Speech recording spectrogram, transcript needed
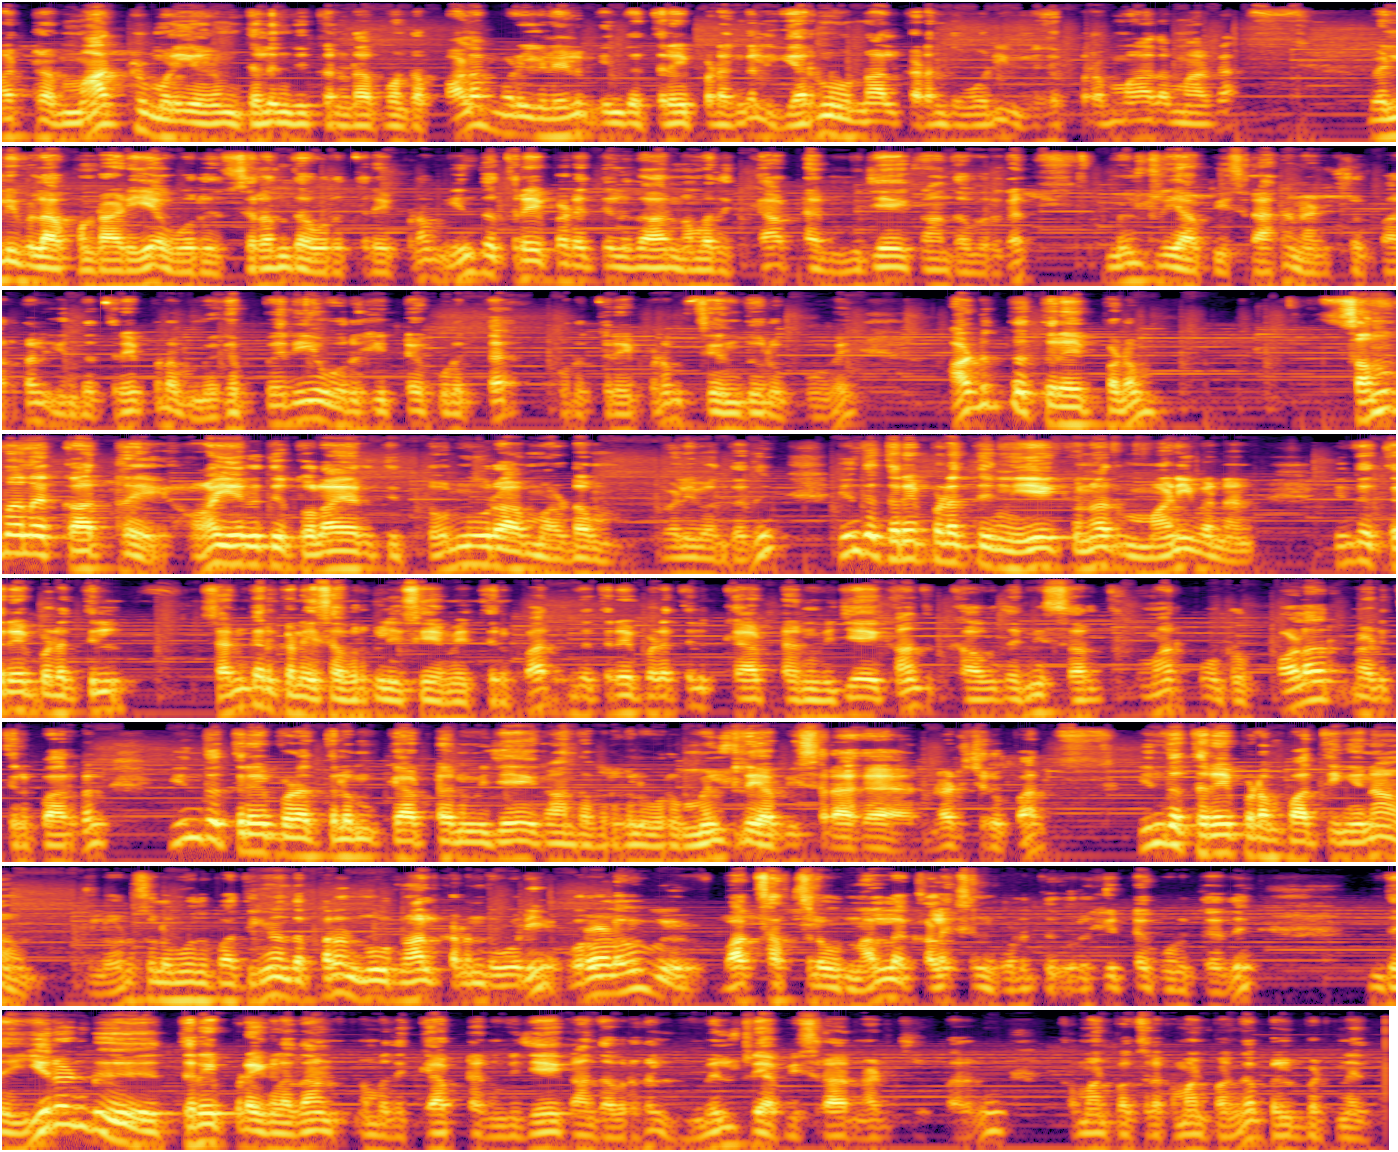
மற்ற மாற்று மொழிகளிலும் தெலுங்கு கன்னடா போன்ற பல மொழிகளிலும் இந்த திரைப்படங்கள் இரநூறு நாள் கடந்து ஓடி மிக பிரமாதமாக வெள்ளி விழா கொண்டாடிய ஒரு சிறந்த ஒரு திரைப்படம். இந்த திரைப்படத்தில் தான் நமது கேப்டன் விஜயகாந்த் அவர்கள் மிலிட்ரி ஆஃபீஸராக நடித்திருப்பார்கள். இந்த திரைப்படம் மிகப்பெரிய ஒரு ஹிட்டை கொடுத்த ஒரு திரைப்படம் செந்தூர் பூவை. அடுத்த திரைப்படம் சந்தன காற்றை ஆயிரத்தி தொள்ளாயிரத்தி தொண்ணூறாம் வருடம் வெளிவந்தது. இந்த திரைப்படத்தின் இயக்குனர் மணிவண்ணன். இந்த திரைப்படத்தில் சங்கர் கணேஷ் அவர்கள் இசையமைத்திருப்பார். இந்த திரைப்படத்தில் கேப்டன் விஜயகாந்த் கௌதமி சரத்குமார் போன்ற பலர் நடித்திருப்பார்கள். இந்த திரைப்படத்திலும் கேப்டன் விஜயகாந்த் அவர்கள் ஒரு மிலிட்ரி ஆஃபீஸராக நடிச்சிருப்பார். இந்த திரைப்படம் பார்த்தீங்கன்னா எல்லோரும் சொல்லும்போது பார்த்தீங்கன்னா அந்த படம் நூறு நாள் கடந்து ஓடி ஓரளவு பாக்ஸ் ஆஃபீஸில் ஒரு நல்ல கலெக்ஷன் கொடுத்து ஒரு ஹிட்டை கொடுத்தது. இந்த இரண்டு திரைப்படங்களை தான் நமது கேப்டன் விஜயகாந்த் அவர்கள் மிலிட்ரி ஆஃபீஸராக நடிச்சிருப்பார்கள் கமெண்ட் பாக்ஸில் கமெண்ட் பண்ணுங்கள் பெல் பட்டன்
